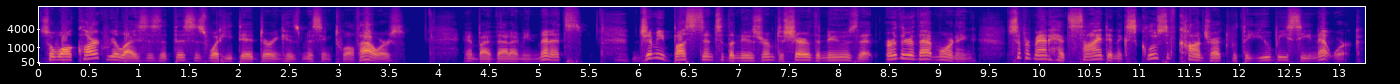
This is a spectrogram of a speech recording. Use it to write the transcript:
So while Clark realizes that this is what he did during his missing 12 hours, and by that I mean minutes, Jimmy busts into the newsroom to share the news that earlier that morning, Superman had signed an exclusive contract with the UBC network.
